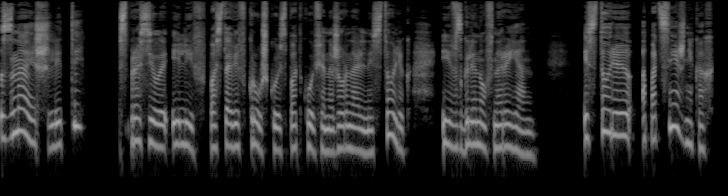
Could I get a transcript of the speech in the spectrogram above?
«Знаешь ли ты, — спросила Элиф, поставив кружку из-под кофе на журнальный столик и взглянув на Раян. «Историю о подснежниках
